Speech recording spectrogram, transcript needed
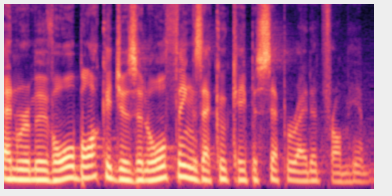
and remove all blockages and all things that could keep us separated from Him.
